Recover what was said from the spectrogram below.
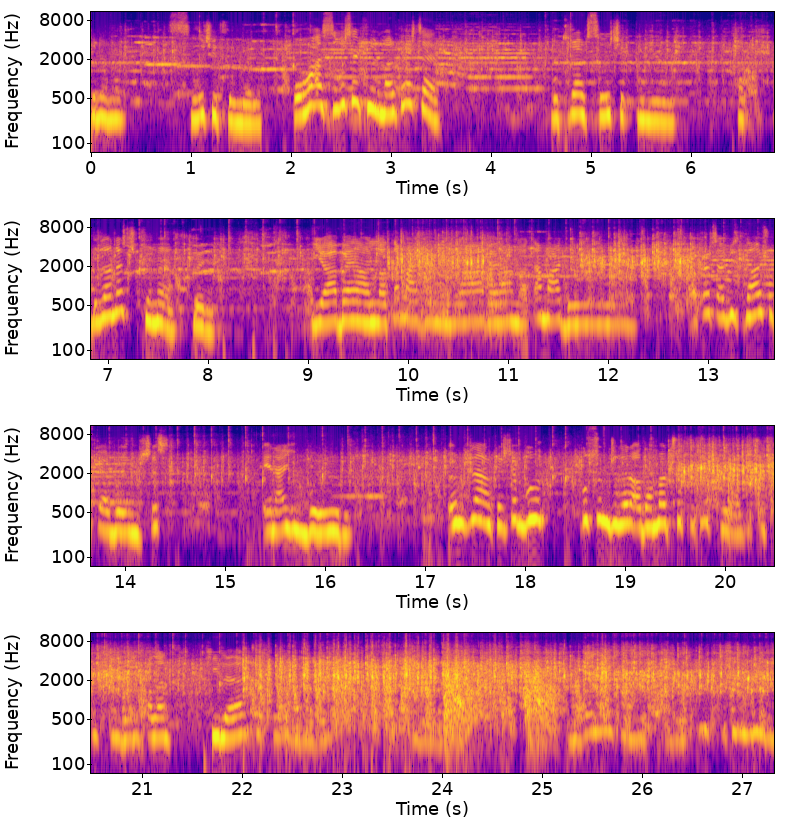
Bu lan? Sıvı çekiyorum böyle. Oha sıvı çekiyorum arkadaşlar. Oturarak sıvı çektim ya. Bak buradan nasıl çıkıyorum ha? Böyle. Ya ben anlatamadım ya ben anlatamadım. Arkadaşlar biz daha çok yer boyamışız. Enayi gibi. Önceden arkadaşlar bu bu sunucuları adamlar çok kötü yapıyorlardı. Çok sunucuları falan hileler çok kolay. Bir de ne biliyorum.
